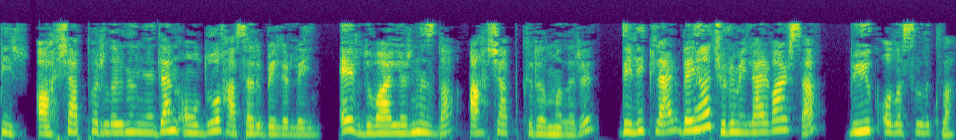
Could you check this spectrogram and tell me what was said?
1. Ahşap parılarının neden olduğu hasarı belirleyin. Ev duvarlarınızda ahşap kırılmaları, delikler veya çürümeler varsa, büyük olasılıkla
